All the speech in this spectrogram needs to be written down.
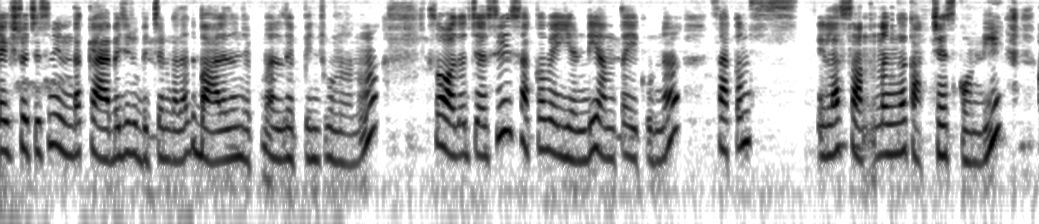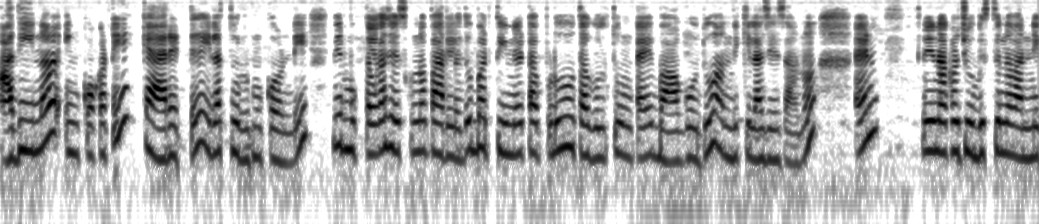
నెక్స్ట్ వచ్చేసి నేను ఇందాక క్యాబేజీ చూపించాను కదా అది బాగాలేదని చెప్పి మళ్ళీ తెప్పించుకున్నాను. సో అది వచ్చేసి సగం వేయండి అంత వేయకుండా. సగం ఇలా సన్నంగా కట్ చేసుకోండి. అదినా ఇంకొకటి క్యారెట్ ఇలా తురుముకోండి. మీరు ముక్కలుగా చేసుకున్నా పర్లేదు బట్ తినేటప్పుడు తగులుతూ ఉంటాయి బాగోదు. అందుకే ఇలా చేశాను. అండ్ నేను అక్కడ చూపిస్తున్నవన్నీ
